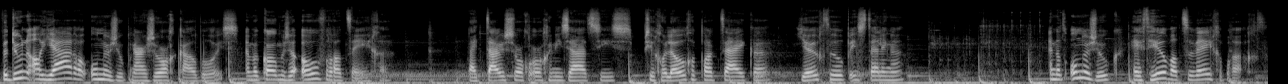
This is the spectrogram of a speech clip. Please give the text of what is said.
We doen al jaren onderzoek naar zorgcowboys en we komen ze overal tegen. Bij thuiszorgorganisaties, psychologenpraktijken, jeugdhulpinstellingen. En dat onderzoek heeft heel wat teweeggebracht.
